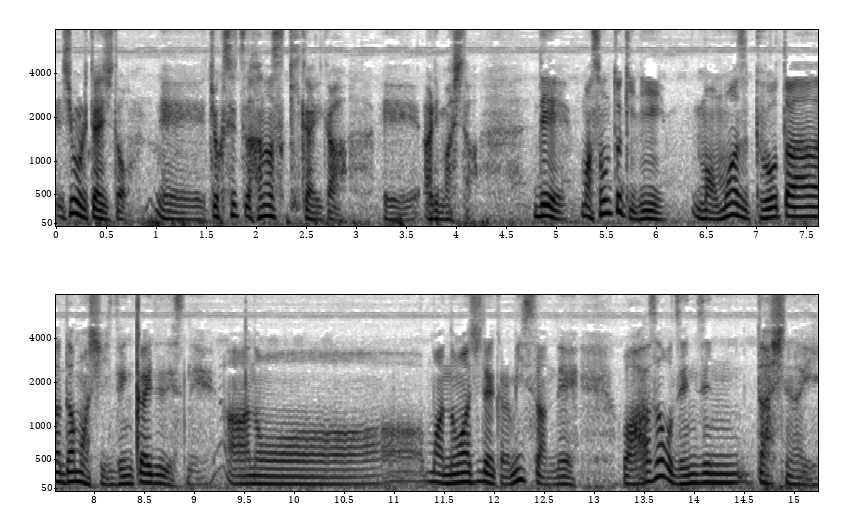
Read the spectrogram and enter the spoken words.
ー、石森泰治と、えー、直接話す機会が、えー、ありました。でまあその時に、まあ、思わずプオタ魂全開でですねあのー、まあノア時代から見てたんで技を全然出してないっ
